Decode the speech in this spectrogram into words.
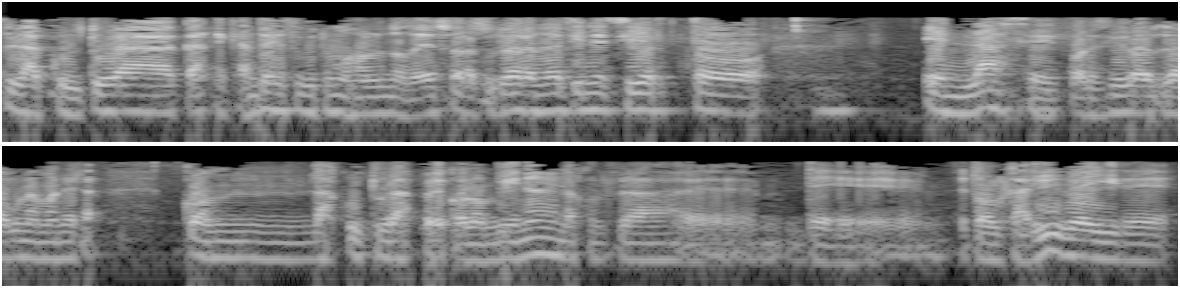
la cultura, que antes estuvimos hablando de eso, la cultura canaria tiene cierto enlace, por decirlo de alguna manera, con las culturas precolombinas y las culturas eh, de, de todo el Caribe y de,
